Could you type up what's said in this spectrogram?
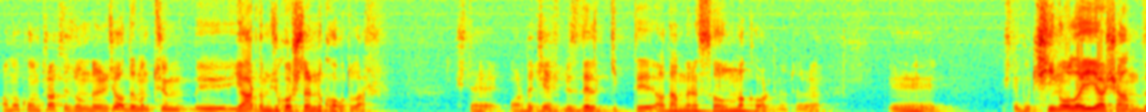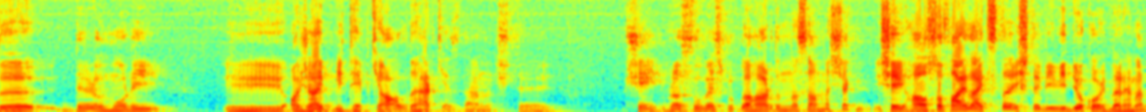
ama kontrat sezonundan önce adamın tüm e, yardımcı koçlarını kovdular. İşte orada Jeff Bizdelik gitti. Adamların savunma koordinatörü. Ee, işte bu Çin olayı yaşandı. Daryl Morey e, acayip bir tepki aldı herkesten. İşte şey Russell Westbrook'la Harden nasıl anlaşacak? Şey House of Highlights'ta işte bir video koydular hemen.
